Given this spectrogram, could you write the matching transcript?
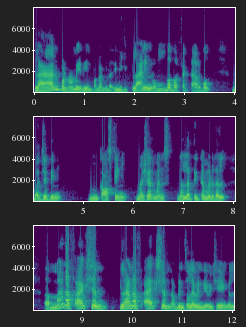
பிளான் பண்ணாமல் எதையும் பண்ணக்கூடாது. இன்னைக்கு பிளானிங் ரொம்ப பர்ஃபெக்டாக இருக்கும். பட்ஜெட்டிங் காஸ்டிங் மெஷர்மெண்ட்ஸ் நல்ல திட்டமிடுதல் man of action plan of action அப்படின்னு சொல்ல வேண்டிய விஷயங்கள்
